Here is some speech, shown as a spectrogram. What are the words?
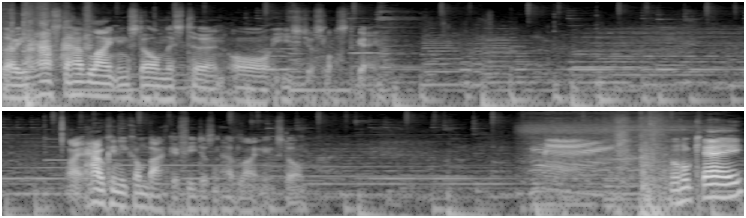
So he has to have Lightning Storm this turn, or he's just lost the game. Right, how can he come back if he doesn't have Lightning Storm? okay.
